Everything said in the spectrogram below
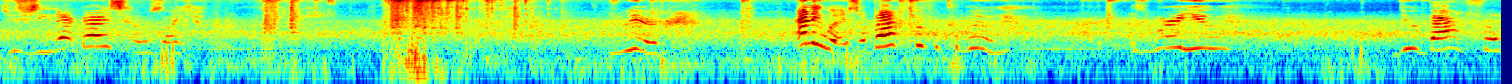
Did you see that, guys? I was like, it's weird. Anyways, a backflip kaboom is where you do a backflip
